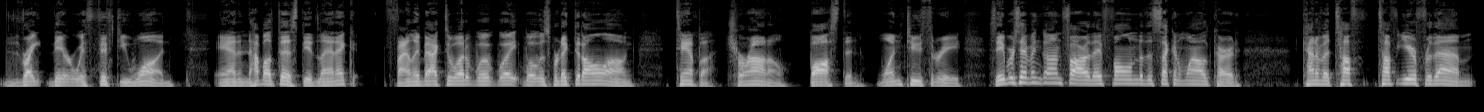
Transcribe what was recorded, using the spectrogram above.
right there with 51. And how about this? The Atlantic finally back to what what, what was predicted all along. Tampa, Toronto, Boston, one, two, three. Sabres haven't gone far. They've fallen to the second wild card. Kind of a tough, tough year for them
